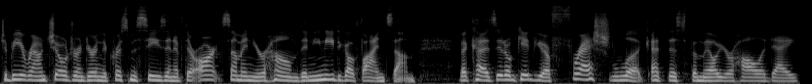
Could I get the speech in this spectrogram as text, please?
to be around children during the christmas season if there aren't some in your home then you need to go find some because it'll give you a fresh look at this familiar holiday.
